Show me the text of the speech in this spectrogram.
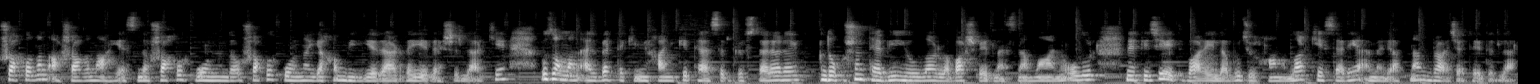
uşaqlığın aşağı nahiyəsində, uşaqlıq boynunda, uşaqlıq boynuna yaxın bir yerlərdə yerləşirlər ki, bu zaman əlbəttə ki, mexaniki təsir göstərərək doğuşun təbii yollarla baş verməsinə mane olur. Nəticə etibarilə bu cür xanımlar keysəriyyə əməliyyatına müraciət edirlər.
